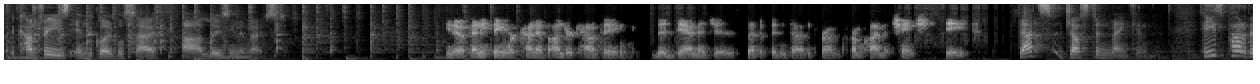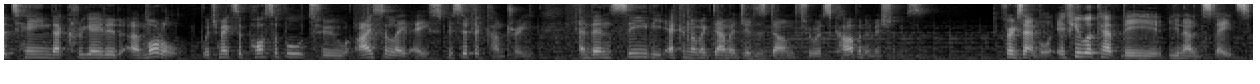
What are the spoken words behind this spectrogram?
The countries in the global south are losing the most. You know, if anything, we're kind of undercounting the damages that have been done from, from climate change to date. That's Justin Mankin. He's part of a team that created a model which makes it possible to isolate a specific country and then see the economic damage it has done through its carbon emissions. For example, if you look at the United States,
